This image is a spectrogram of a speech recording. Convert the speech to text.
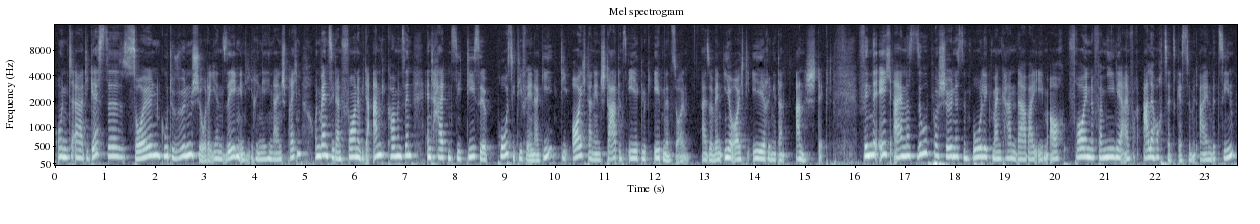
Und äh, die Gäste sollen gute Wünsche oder ihren Segen in die Ringe hineinsprechen. Und wenn sie dann vorne wieder angekommen sind, enthalten sie diese positive Energie, die euch dann den Start ins Eheglück ebnen sollen also wenn ihr euch die Eheringe dann ansteckt. Finde ich eine super schöne Symbolik. Man kann dabei eben auch Freunde, Familie, einfach alle Hochzeitsgäste mit einbeziehen.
